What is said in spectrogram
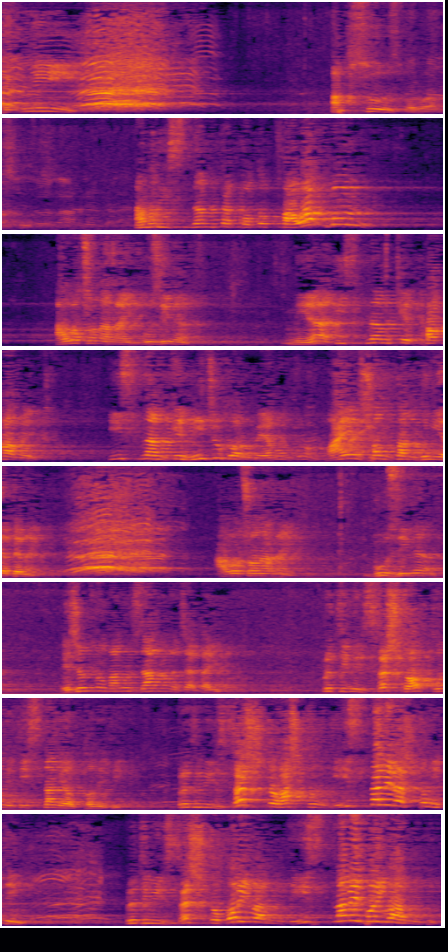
ঠিক নেই? আফসোস বড় আফসোস আমার ইসলামটা কত পাওয়ারফুল আলোচনা নাই, বুঝি না। মিয়া, ইসলামকে ঠকাবে, ইসলামকে নিচু করবে, এমন কোন মায়ের সন্তান দুনিয়াতে নাই। আলোচনা নাই, বুঝি না। এজন্য মানুষ জানে না চায় তাই পৃথিবীর শ্রেষ্ঠ অর্থনীতি ইসলামী অর্থনীতি। পৃথিবীর শ্রেষ্ঠ রাষ্ট্রনীতি ইসলামী রাষ্ট্রনীতি। পৃথিবীর শ্রেষ্ঠ পরিবার নীতি ইসলামী পরিবার নীতি।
